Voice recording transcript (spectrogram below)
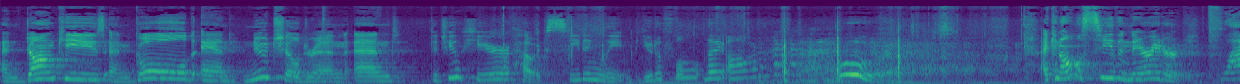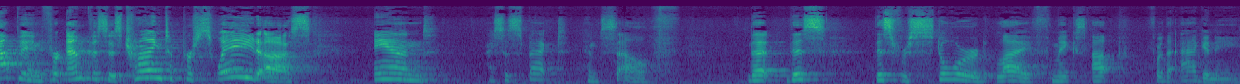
and donkeys and gold and new children. And did you hear how exceedingly beautiful they are? Ooh. I can almost see the narrator flapping for emphasis, trying to persuade us, and I suspect himself, that this, this restored life makes up for the agony.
